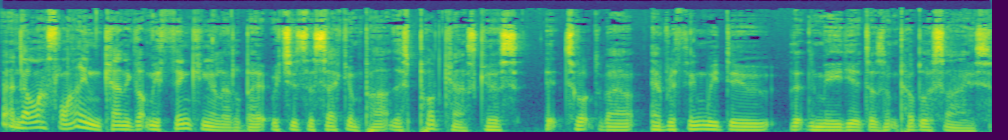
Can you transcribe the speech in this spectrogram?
And the last line kind of got me thinking a little bit, which is the second part of this podcast, because it talked about everything we do that the media doesn't publicise.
